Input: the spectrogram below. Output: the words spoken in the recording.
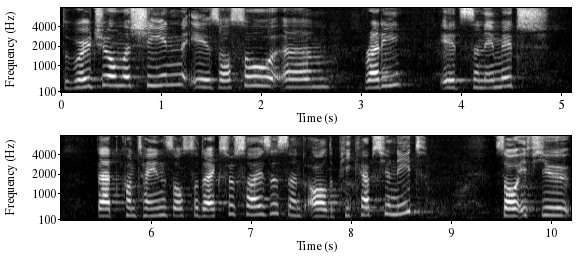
the virtual machine is also um, ready. It's an image that contains also the exercises and all the PCAPs you need. So if you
